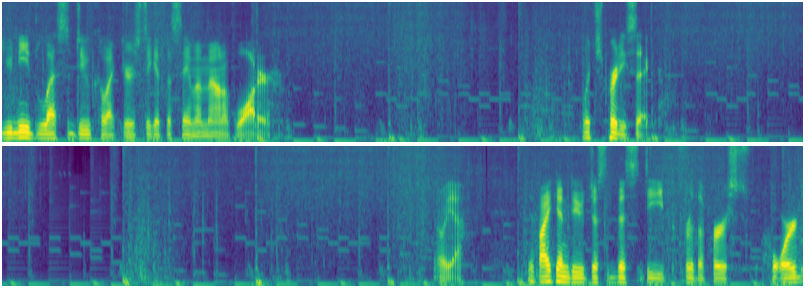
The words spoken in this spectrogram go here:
you need less dew collectors to get the same amount of water. Which is pretty sick. Oh yeah. If I can do just this deep for the first horde,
